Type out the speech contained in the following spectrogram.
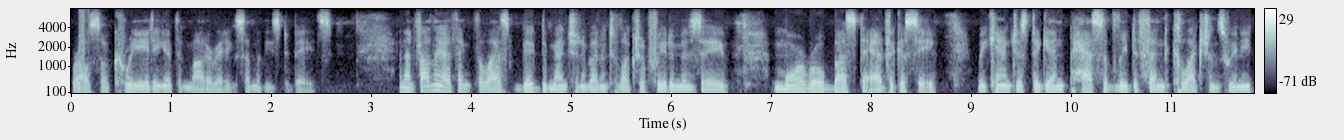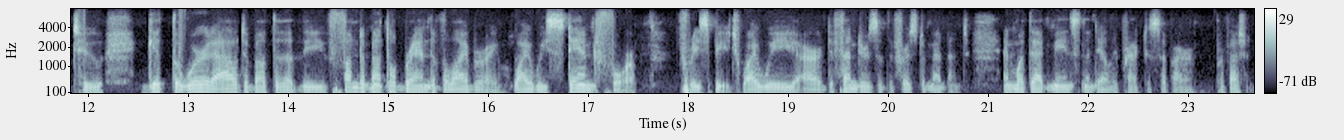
We're also creating it and moderating some of these debates. And then finally, I think the last big dimension about intellectual freedom is a more robust advocacy. We can't just, again, passively defend collections. We need to get the word out about the, the fundamental brand of the library, why we stand for free speech, why we are defenders of the First Amendment, and what that means in the daily practice of our profession.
